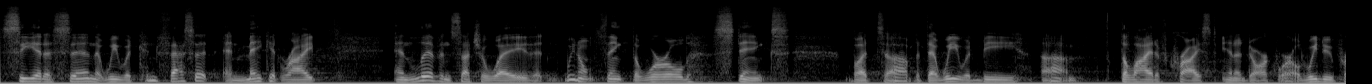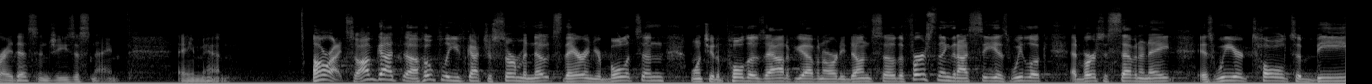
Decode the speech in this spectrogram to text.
see it as sin, that we would confess it and make it right, and live in such a way that we don't think the world stinks, but, uh, but that we would be um, the light of Christ in a dark world. We do pray this in Jesus' name. Amen. All right, so I've got, uh, hopefully, you've got your sermon notes there in your bulletin. I want you to pull those out if you haven't already done so. The first thing that I see as we look at verses 7 and 8 is we are told to be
